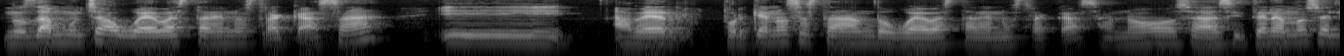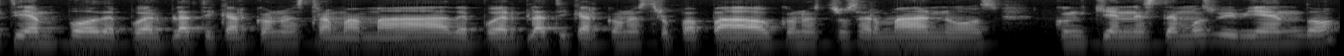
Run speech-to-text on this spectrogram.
nos da mucha hueva estar en nuestra casa y a ver, ¿por qué nos está dando hueva estar en nuestra casa, no? O sea, si tenemos el tiempo de poder platicar con nuestra mamá, de poder platicar con nuestro papá o con nuestros hermanos, con quien estemos viviendo,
